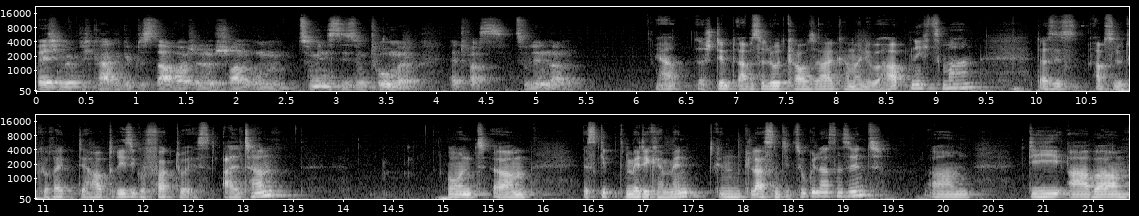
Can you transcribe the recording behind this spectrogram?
Welche Möglichkeiten gibt es da heute schon, um zumindest die Symptome etwas zu lindern. Ja, das stimmt absolut. Kausal kann man überhaupt nichts machen. Das ist absolut korrekt. Der Hauptrisikofaktor ist Altern. Und ähm, es gibt Medikamentenklassen, die zugelassen sind, ähm, die aber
